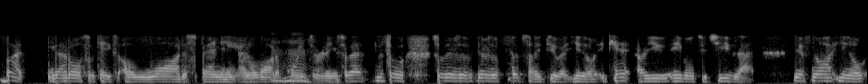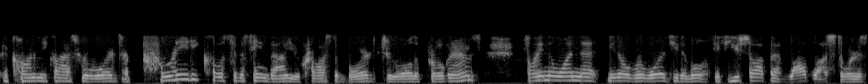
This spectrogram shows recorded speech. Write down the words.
But that also takes a lot of spending and a lot mm-hmm. of points earning. So that so so there's a there's a flip side to it. You know, it can't. Are you able to achieve that? If not, you know, economy class rewards are pretty close to the same value across the board through all the programs. Find the one that you know rewards you the most. If you shop at Loblaw stores,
